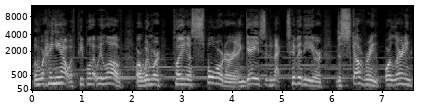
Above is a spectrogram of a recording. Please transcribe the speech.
When we're hanging out with people that we love, or when we're playing a sport, or engaged in an activity, or discovering or learning,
